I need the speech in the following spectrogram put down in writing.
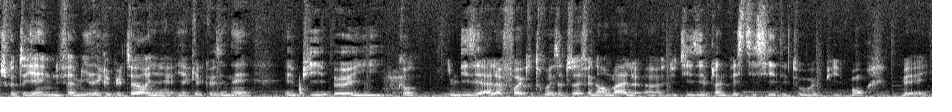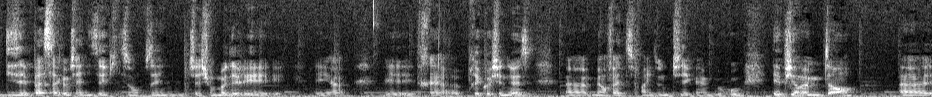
je côtoyais une famille d'agriculteurs il, y a- quelques années, et puis eux, ils, me disaient à la fois qu'ils trouvaient ça tout à fait normal euh, d'utiliser plein de pesticides et tout, et puis bon, mais ils disaient pas ça comme ça, ils disaient qu'ils en faisaient une utilisation modérée euh, et- très euh, précautionneuse, euh, mais en fait, ils en utilisaient quand même beaucoup. Et puis en même temps, euh,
